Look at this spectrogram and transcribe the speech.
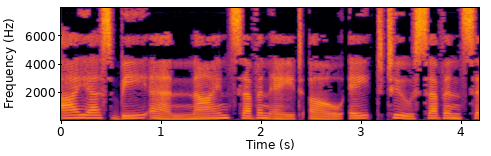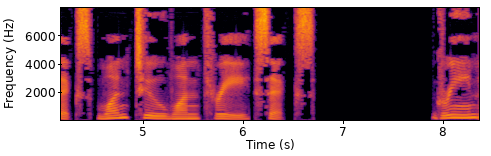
ISBN 978-0-8276-1213-6. Green,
